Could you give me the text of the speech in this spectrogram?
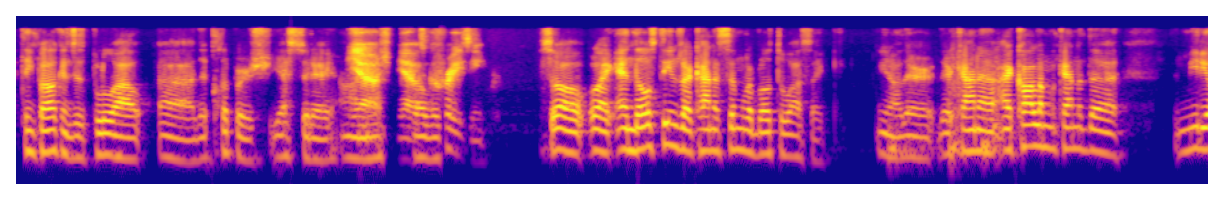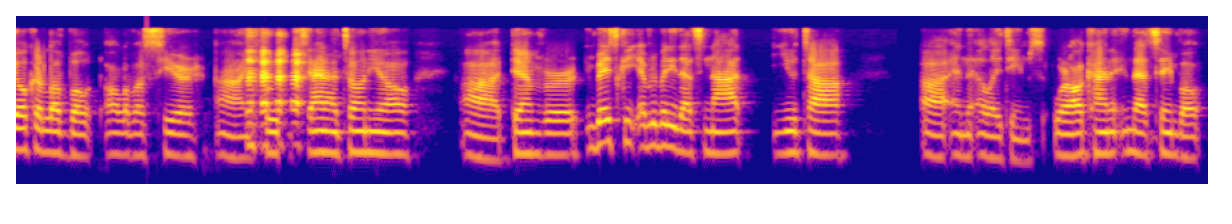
I think Pelicans just blew out uh, the Clippers yesterday. Yeah, yeah, it was crazy. So like, and those teams are kind of similar both to us. Like, you know, they're they're kind of I call them kind of the mediocre love boat. All of us here, uh, including San Antonio, uh, Denver, basically everybody that's not Utah uh, and the LA teams. We're all kind of in that same boat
